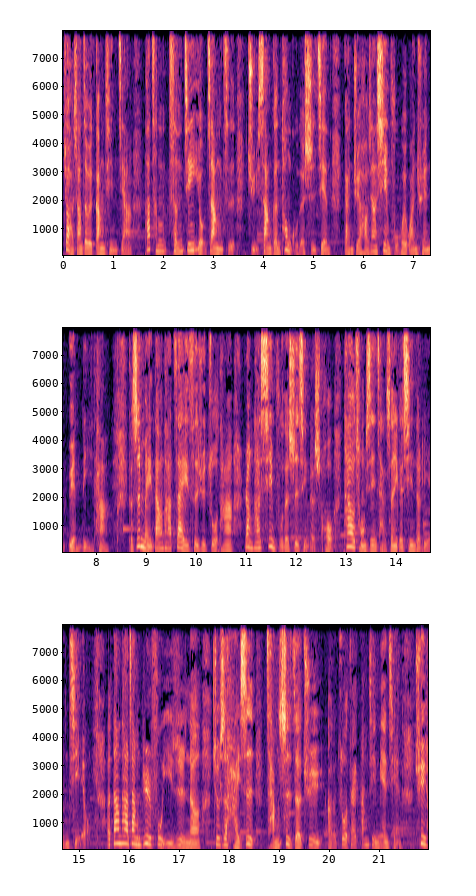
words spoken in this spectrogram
就好像这位钢琴家，他曾曾经有这样子沮丧跟痛苦的时间，感觉好像幸福会完全远离他。可是每当他再一次去做他让他幸福的事情的时候，他又重新产生一个新的连结哦。而当他这样日复一日呢，就是还是尝试着去呃坐在钢琴面前，去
